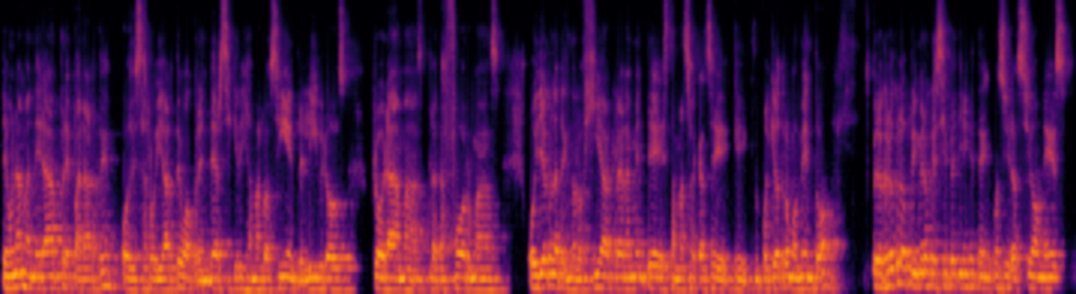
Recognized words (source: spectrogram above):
de una manera prepararte o desarrollarte o aprender, si quieres llamarlo así, entre libros, programas, plataformas. Hoy día con la tecnología claramente está más al alcance que, en cualquier otro momento, pero creo que lo primero que siempre tiene que tener en consideración es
